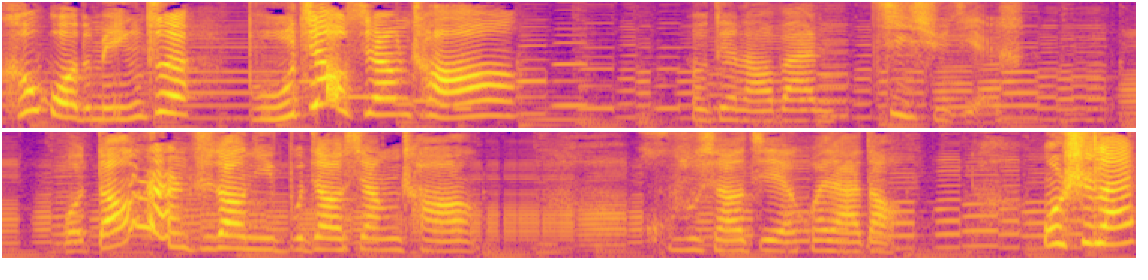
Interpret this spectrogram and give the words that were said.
可我的名字不叫香肠。肉店老板继续解释。我当然知道你不叫香肠，糊涂小姐回答道：“我是来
